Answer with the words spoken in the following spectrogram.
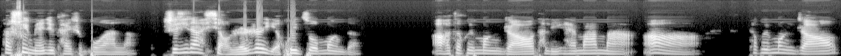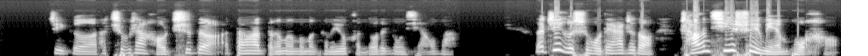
他睡眠就开始不安了。实际上，小人儿也会做梦的。啊，他会梦着他离开妈妈啊，他会梦着这个他吃不上好吃的，当然等等等等，可能有很多的这种想法。那这个时候大家知道，长期睡眠不好，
